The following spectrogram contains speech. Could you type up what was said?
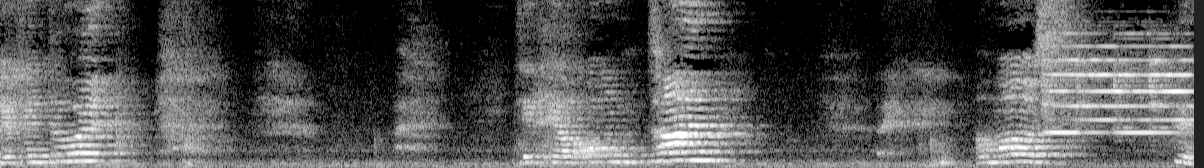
You can do it. Take your own time. Almost. Good.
